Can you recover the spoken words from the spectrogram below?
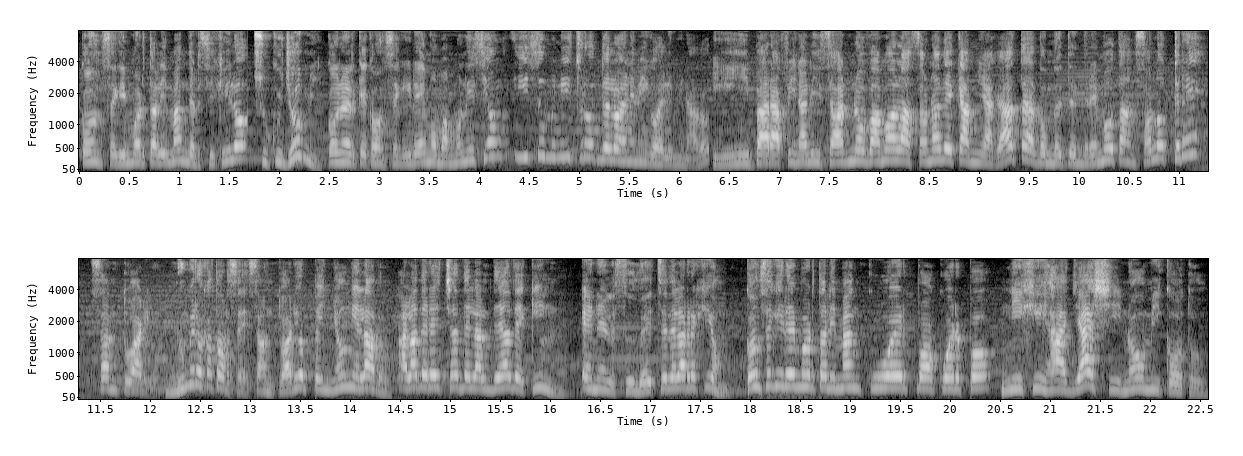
Conseguimos el talismán del sigilo Tsukuyomi, con el que conseguiremos más munición y suministros de los enemigos eliminados. Y para finalizar nos vamos a la zona de Kamiagata, donde tendremos tan solo 3 santuarios santuario. Número 14. Santuario Peñón Helado, a la derecha de la aldea de King, en el sudeste de la región. Conseguiremos el talismán cuerpo a cuerpo Nijihayashi no Mikoto,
